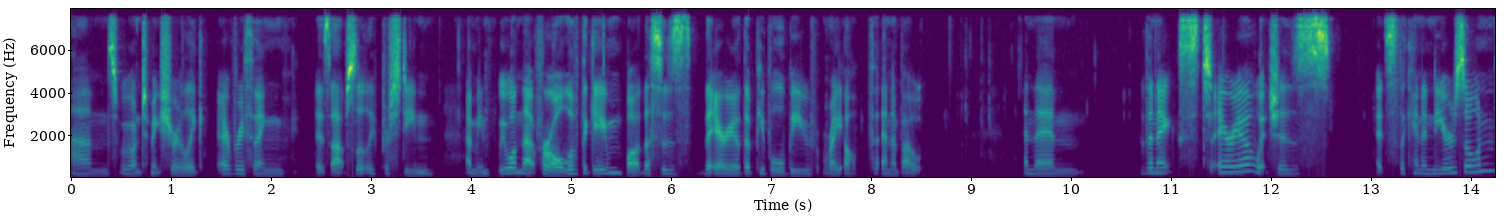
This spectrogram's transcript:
And we want to make sure like everything is absolutely pristine. I mean, we want that for all of the game, but this is the area that people will be right up and about. And then the next area, which is it's the kind of near zone,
